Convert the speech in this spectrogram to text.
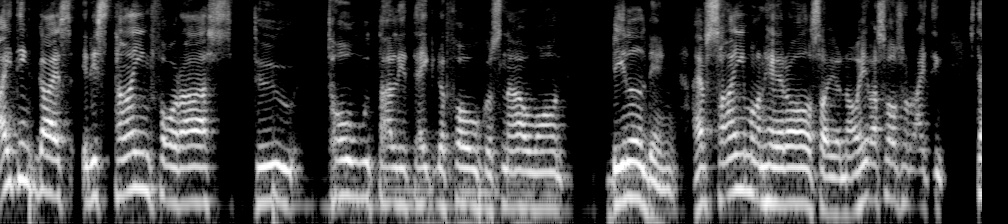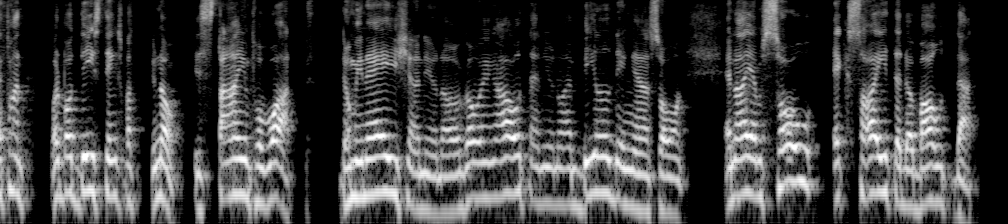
I think, guys, it is time for us to totally take the focus now on building. I have Simon here also, you know, he was also writing, Stefan, what about these things? But, you know, it's time for what? Domination you know going out and you know and building and so on. And i am so excited about that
